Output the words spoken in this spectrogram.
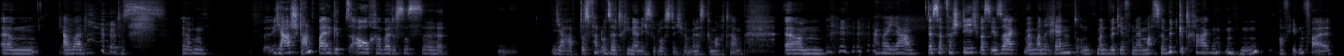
Ähm, aber das, ähm, ja, Standball gibt's auch, aber das ist, äh, ja, das fand unser Trainer nicht so lustig, wenn wir das gemacht haben. Ähm, aber ja, deshalb verstehe ich, was ihr sagt. Wenn man rennt und man wird ja von der Masse mitgetragen, mhm, auf jeden Fall.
